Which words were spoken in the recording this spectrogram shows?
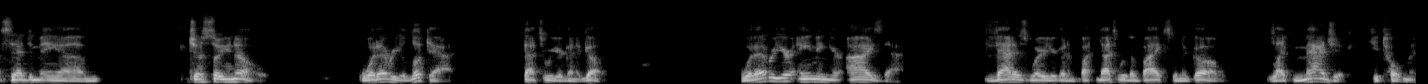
said to me, um, "Just so you know, whatever you look at, that's where you're going to go. Whatever you're aiming your eyes at, that is where you're going to that's where the bike's going to go like magic he told me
